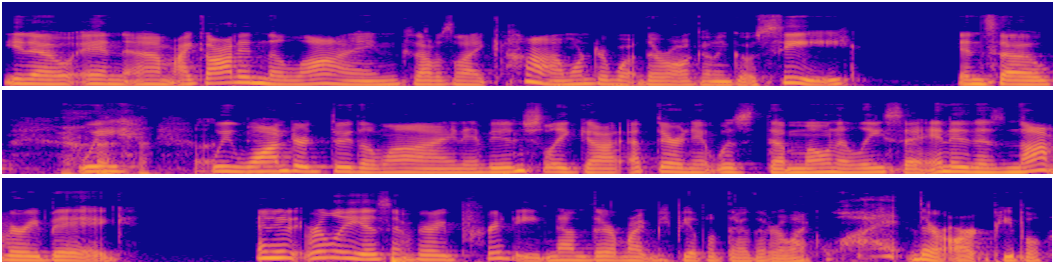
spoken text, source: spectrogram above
you know. And um, I got in the line because I was like, huh, I wonder what they're all going to go see. And so we we wandered through the line, eventually got up there, and it was the Mona Lisa, and it is not very big, and it really isn't very pretty. Now there might be people there that are like, "What?" They're art people.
